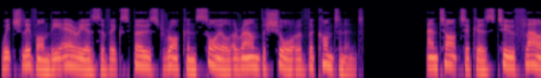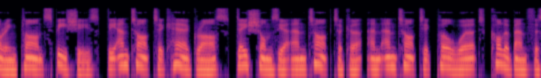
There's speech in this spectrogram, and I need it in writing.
which live on the areas of exposed rock and soil around the shore of the continent. Antarctica's two flowering plant species, the Antarctic hairgrass Deschampsia antarctica and Antarctic pearlwort Colobanthus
